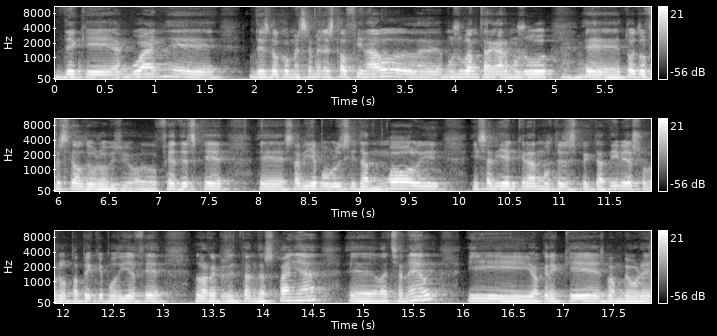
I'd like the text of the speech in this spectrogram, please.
de que enguany eh, des del començament fins al final eh, mos ho vam tragar-nos-ho eh, tot el Festival d'Eurovisió. El fet és que eh, s'havia publicitat molt i, i s'havien creat moltes expectatives sobre el paper que podia fer la representant d'Espanya, eh, la Chanel, i jo crec que es van veure,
